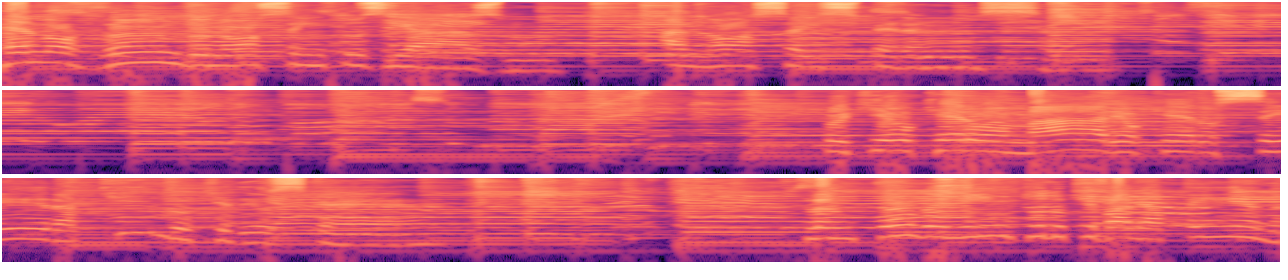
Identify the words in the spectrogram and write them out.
renovando nosso entusiasmo, a nossa esperança porque eu quero amar, eu quero ser aquilo que Deus quer, plantando em mim tudo que vale a pena.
